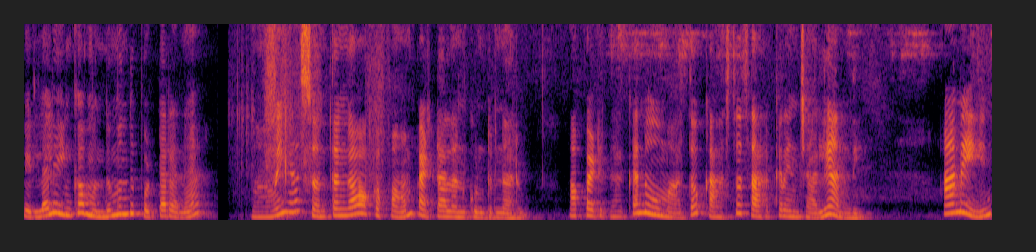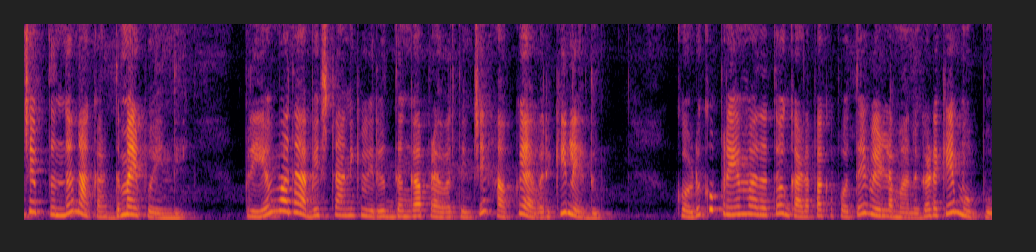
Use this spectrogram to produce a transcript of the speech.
పిల్లలు ఇంకా ముందు ముందు పుట్టరనా? మామయ్య సొంతంగా ఒక ఫామ్ పెట్టాలనుకుంటున్నారు. అప్పటిదాకా నువ్వు మాతో కాస్త సహకరించాలి అంది. ఆమె ఏం చెప్తుందో నాకు అర్థమైపోయింది. ప్రియంవద అభిష్టానికి విరుద్ధంగా ప్రవర్తించే హక్కు ఎవరికీ లేదు. కొడుకు ప్రియంవదతో గడపకపోతే వీళ్ళ మనుగడకే ముప్పు.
